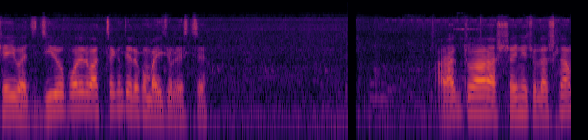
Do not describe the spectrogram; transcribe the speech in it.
সেই বাজি। জিরো পরের বাচ্চা কিন্তু এরকম বাজি চলে এসছে। আর এক জোড়া রাজশাহী নিয়ে চলে আসলাম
